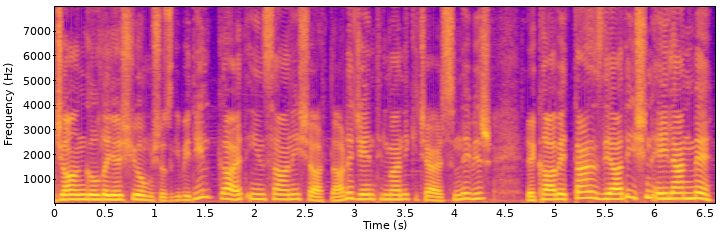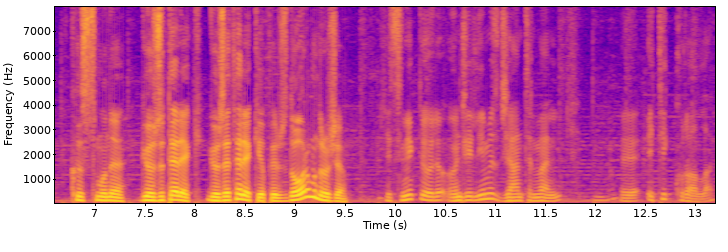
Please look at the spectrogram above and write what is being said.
jungle'da yaşıyormuşuz gibi değil. Gayet insani şartlarda centilmenlik içerisinde bir rekabetten ziyade işin eğlenme kısmını gözeterek gözeterek yapıyoruz. Doğru mudur hocam? Kesinlikle öyle. Önceliğimiz centilmenlik, e, etik kurallar,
